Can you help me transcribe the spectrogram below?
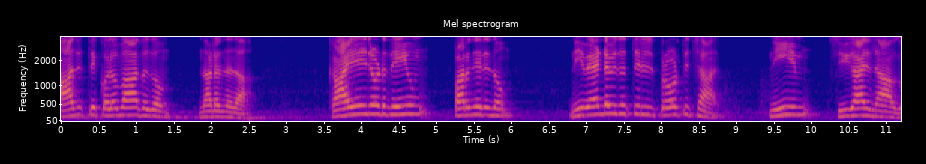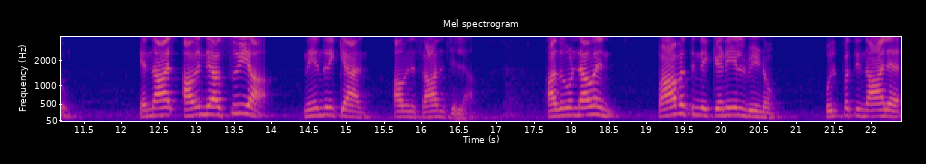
ആദ്യത്തെ കൊലപാതകം നടന്നതാ. കായനോട് ദൈവം പറഞ്ഞിരുന്നു നീ വേണ്ട വിധത്തിൽ പ്രവർത്തിച്ചാൽ നീയും സ്വീകാര്യനാകും. എന്നാൽ അവന്റെ അസൂയ നിയന്ത്രിക്കാൻ അവന് സാധിച്ചില്ല. അതുകൊണ്ട് അവൻ പാപത്തിന്റെ കെണിയിൽ വീണു. ഉൽപ്പത്തി നാല്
